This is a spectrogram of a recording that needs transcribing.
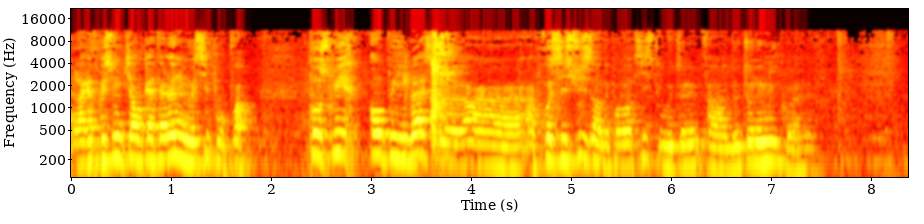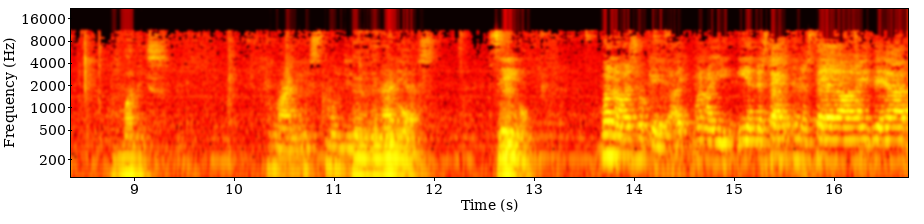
à la répression qu'il y a en Catalogne, mais aussi pour pouvoir construire en Pays Basque euh, un, un processus indépendantiste ou d'autonomie. Manis. Desde Bilbo. Sí. Bilbo. Bueno, eso que hay, bueno, y, y en esta en esta idea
